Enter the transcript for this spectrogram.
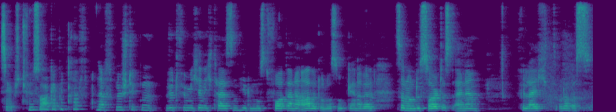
Selbstfürsorge betrifft. Na, Frühstücken wird für mich ja nicht heißen, hier, du musst vor deiner Arbeit oder so generell, sondern du solltest eine vielleicht, oder was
